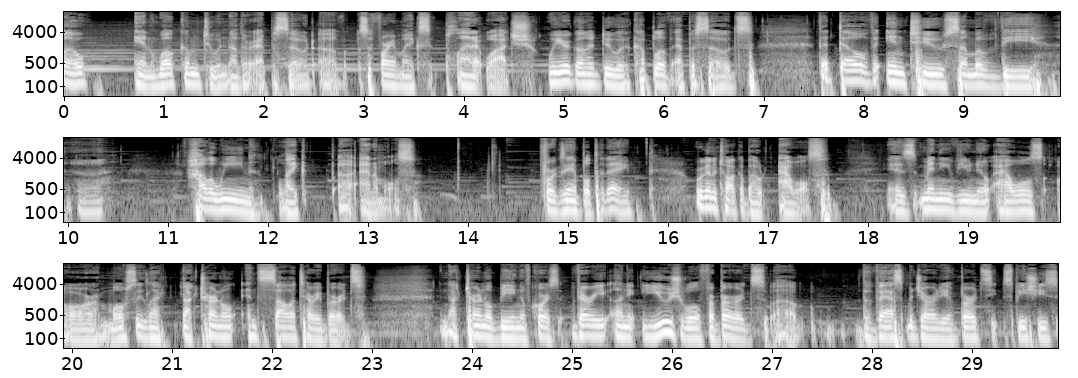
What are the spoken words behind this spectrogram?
Hello, and welcome to another episode of Safari Mike's Planet Watch. We are going to do a couple of episodes that delve into some of the uh, Halloween like uh, animals. For example, today we're going to talk about owls. As many of you know, owls are mostly nocturnal and solitary birds. Nocturnal being, of course, very unusual for birds. Uh, the vast majority of bird species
